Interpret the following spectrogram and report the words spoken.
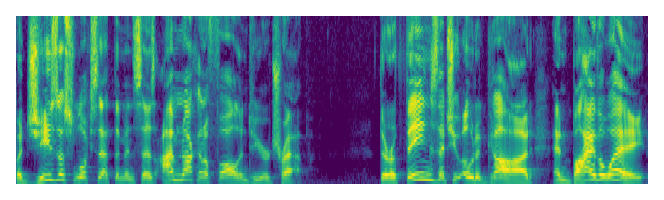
But Jesus looks at them and says, I'm not going to fall into your trap. There are things that you owe to God, and by the way,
